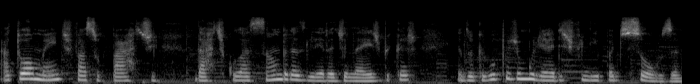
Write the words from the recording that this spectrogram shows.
Atualmente faço parte da Articulação Brasileira de Lésbicas e do Grupo de Mulheres Filipa de Souza,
